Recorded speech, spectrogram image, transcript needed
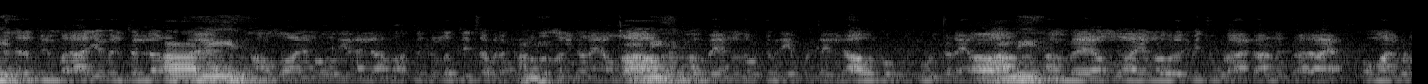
ഒരു തരത്തിലും പരാജയം വരുത്തല്ല. അല്ലാ ഞങ്ങൾ ഓതിയതെല്ലാം എല്ലാ എത്തിച്ചവരൊക്കെ നൽകണേ ആമീൻ. അമ്പേ ഞങ്ങൾ എല്ലാവർക്കും ഉൾക്കൊള്ളിക്കണേ അമ്മേ അള്ളാ ഞങ്ങൾ ഒരുമിച്ച് കൂടാൻ കാരണക്കാരായ ബഹുമാനപ്പെട്ട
